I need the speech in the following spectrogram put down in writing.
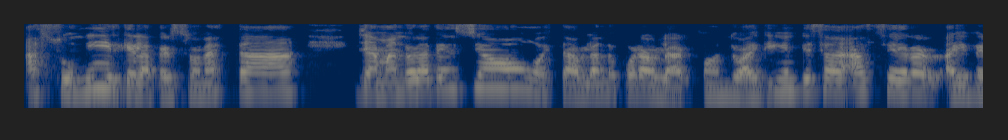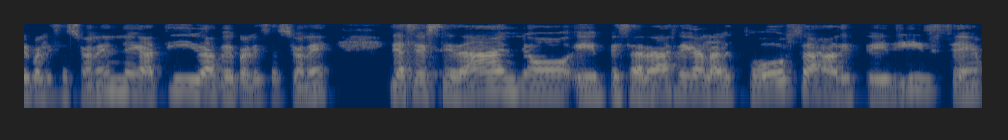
asumir que la persona está llamando la atención o está hablando por hablar. Cuando alguien empieza a hacer, verbalizaciones negativas, verbalizaciones de hacerse daño, empezar a regalar cosas, a despedirse.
